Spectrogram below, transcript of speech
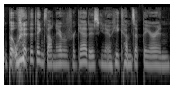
but one of the things I'll never forget is, you know, he comes up there and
